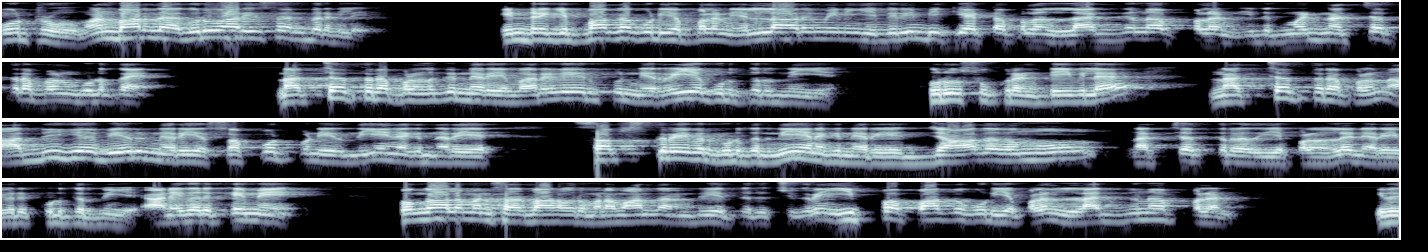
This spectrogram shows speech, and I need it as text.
போற்றுவோம். அன்பார்ந்த குருவாரிசு அன்பர்களே இன்றைக்கு பார்க்கக்கூடிய பலன் எல்லாருமே நீங்க விரும்பி கேட்ட பலன் லக்ன பலன். இதுக்கு முன்னாடி நட்சத்திர பலன் கொடுத்தேன். நட்சத்திர பலனுக்கு நிறைய வரவேற்பு நிறைய கொடுத்துருந்தீங்க. குரு சுக்ரன் டிவில நட்சத்திர பலன் அதிக பேர் நிறைய சப்போர்ட் பண்ணியிருந்தீங்க. எனக்கு நிறைய சப்ஸ்கிரைபர் கொடுத்துருந்தீங்க. எனக்கு நிறைய ஜாதகமும் நட்சத்திர பலன்ல நிறைய பேர் கொடுத்துருந்தீங்க. அனைவருக்குமே பொங்காலம்மன் சார்பாக ஒரு மனமார்ந்த நன்றியை தெரிவிச்சுக்கிறேன். இப்ப பார்க்கக்கூடிய பலன் லக்ன பலன். இது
